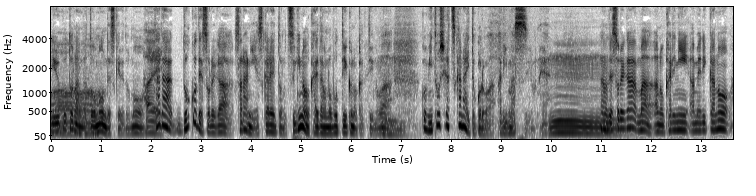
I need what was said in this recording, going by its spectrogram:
いうことなんだと思うんですけれども、はい、ただ、どこでそれがさらにエスカレートの次の階段を上っていくのかっていうのは、うんこう見通しがつかないところはありますよね。なので、それが、まあ、あの、仮にアメリカの、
